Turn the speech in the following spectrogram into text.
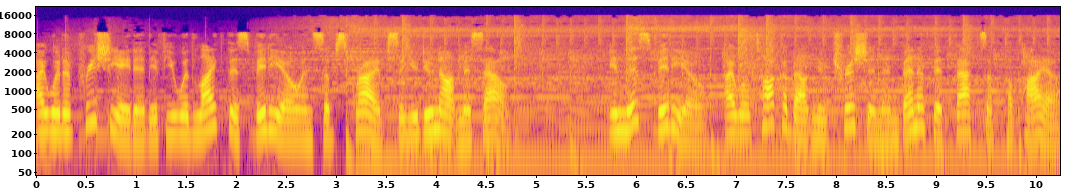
I would appreciate it if you would like this video and subscribe so you do not miss out. In this video, I will talk about nutrition and benefit facts of papaya.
